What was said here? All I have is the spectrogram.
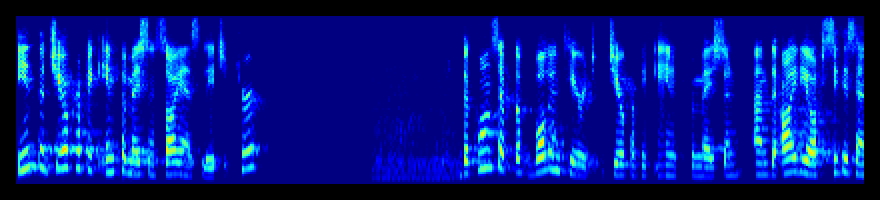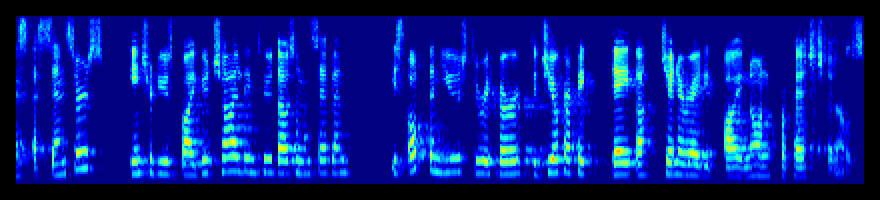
In the geographic information science literature, the concept of volunteered geographic information and the idea of citizens as sensors, introduced by Goodchild in 2007, is often used to refer to geographic data generated by non-professionals.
